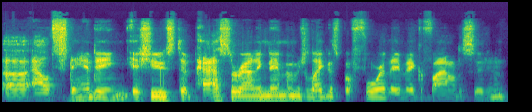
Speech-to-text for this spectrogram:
uh, outstanding issues to pass surrounding name, image, likeness before they make a final decision.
